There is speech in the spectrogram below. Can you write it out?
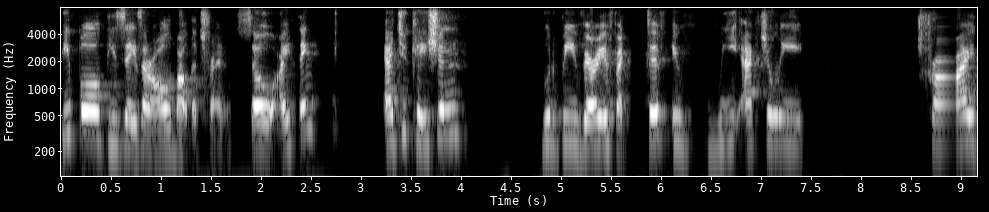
people these days are all about the trend. So I think education would be very effective if we actually try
